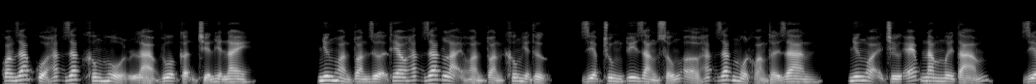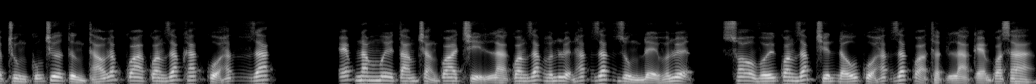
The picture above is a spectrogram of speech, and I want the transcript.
Quang giáp của Hắc Giác không hổ là vua cận chiến hiện nay. Nhưng hoàn toàn dựa theo Hắc Giác lại hoàn toàn không hiện thực, Diệp Trùng tuy rằng sống ở Hắc Giác một khoảng thời gian, nhưng ngoại trừ F58, Diệp Trùng cũng chưa từng tháo lắp qua quang giáp khác của Hắc Giác. F58 chẳng qua chỉ là quang giáp huấn luyện Hắc Giác dùng để huấn luyện, so với quang giáp chiến đấu của Hắc Giác quả thật là kém quá xa.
